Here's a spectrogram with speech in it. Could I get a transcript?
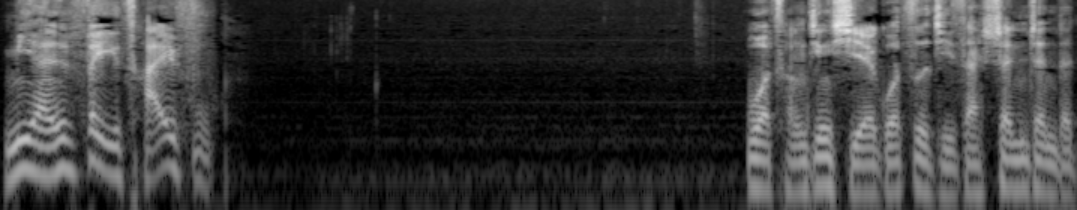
免费财富。我曾经写过自己在深圳的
